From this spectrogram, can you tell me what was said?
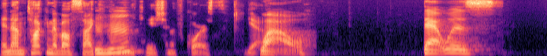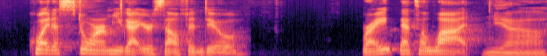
and i'm talking about psychic Mhm. communication of course. Yeah. Wow. That was quite a storm you got yourself into, right? That's a lot. yeah.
